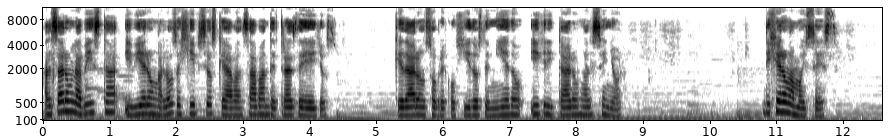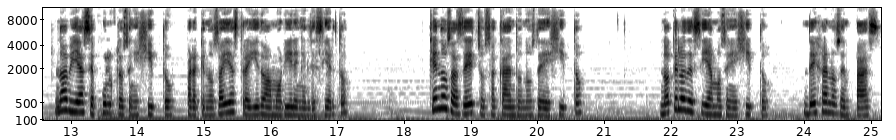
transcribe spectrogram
Alzaron la vista y vieron a los egipcios que avanzaban detrás de ellos. Quedaron sobrecogidos de miedo y gritaron al Señor. Dijeron a Moisés, ¿no había sepulcros en Egipto para que nos hayas traído a morir en el desierto? ¿Qué nos has hecho sacándonos de Egipto? No te lo decíamos en Egipto, déjanos en paz,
